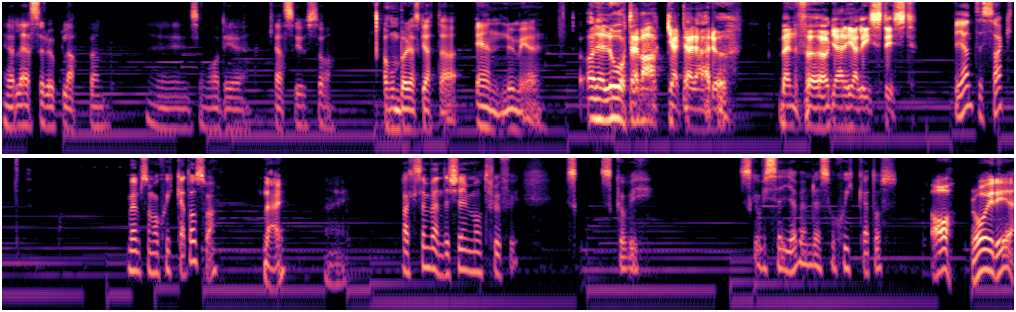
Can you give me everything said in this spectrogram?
Jag läser upp lappen eh, som var det Cassius sa. Och hon börjar skratta ännu mer. Ja, det låter vackert det där du. Men föga realistiskt. Vi har inte sagt vem som har skickat oss, va? Nej. Nej. Laxen vänder sig mot Fluffy. S- ska vi... Ska vi säga vem det är som skickat oss? Ja, bra idé.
